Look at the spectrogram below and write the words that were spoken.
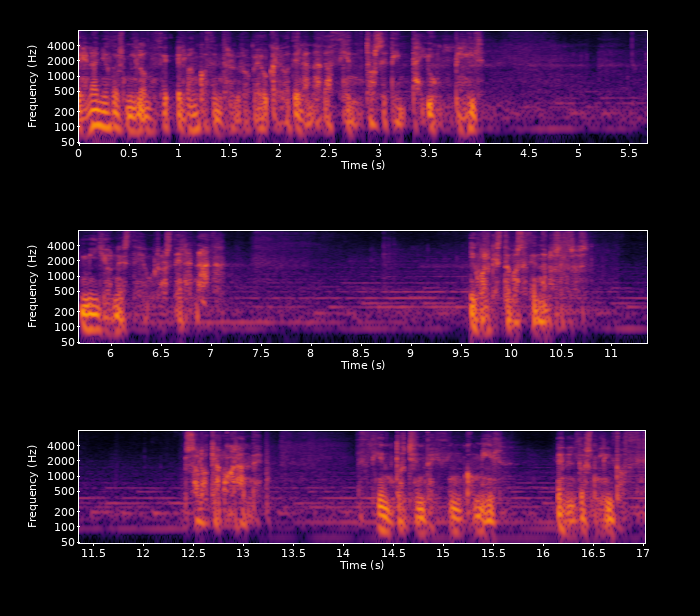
En el año 2011, el Banco Central Europeo creó de la nada 171.000 millones de euros de la nada. Igual que estamos haciendo nosotros. Solo que a lo grande. 185.000 en el 2012.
